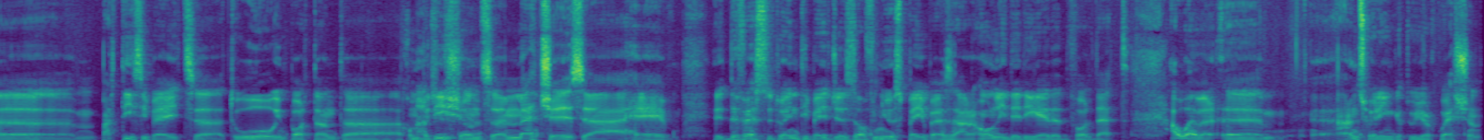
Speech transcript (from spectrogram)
uh, participates uh, to important competitions and matches, have, the first 20 pages of newspapers are only dedicated for that. However, um, answering to your question,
